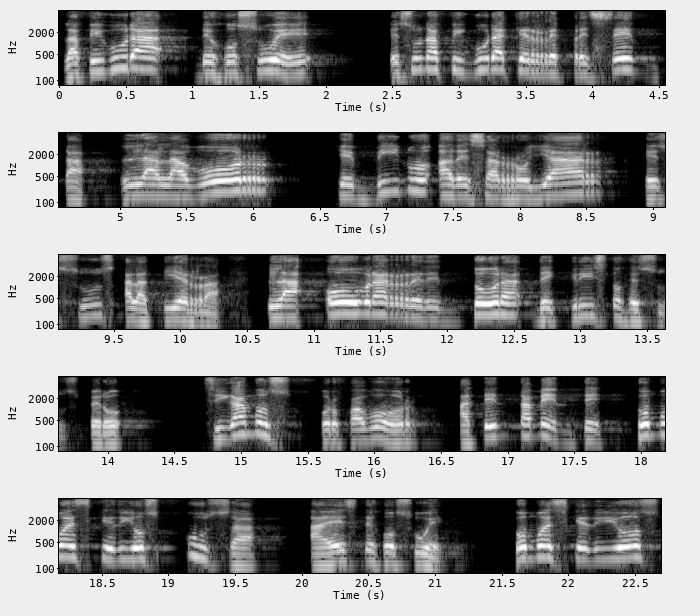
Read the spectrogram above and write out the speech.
La figura de Josué es una figura que representa la labor que vino a desarrollar Jesús a la tierra, la obra redentora de Cristo Jesús. Pero sigamos, por favor, atentamente cómo es que Dios usa a este Josué, cómo es que Dios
